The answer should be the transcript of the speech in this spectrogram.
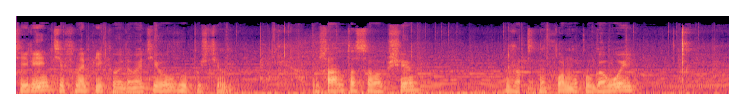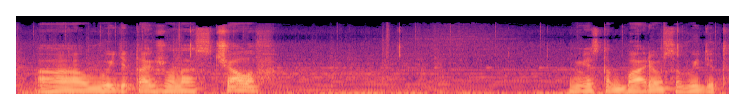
Терентьев на пиковой, давайте его выпустим. У Сантоса вообще ужасная форма круговой. А, выйдет также у нас Чалов. Вместо Бариуса выйдет...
